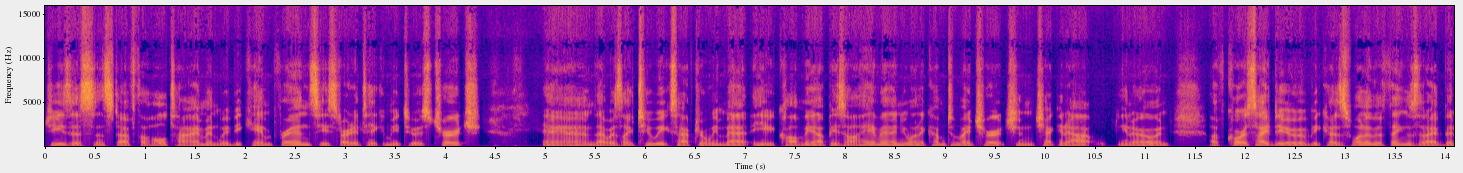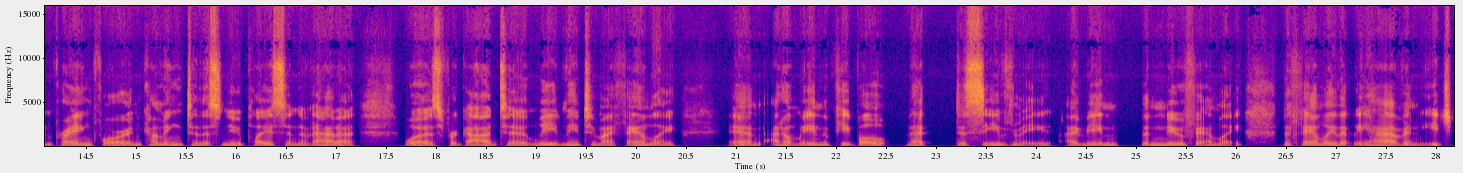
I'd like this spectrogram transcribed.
Jesus and stuff the whole time, and we became friends. He started taking me to his church. And that was like two weeks after we met. He called me up. He's all, Hey, man, you want to come to my church and check it out? You know, and of course I do, because one of the things that I've been praying for in coming to this new place in Nevada was for God to lead me to my family. And I don't mean the people that deceived me, I mean the new family, the family that we have in each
